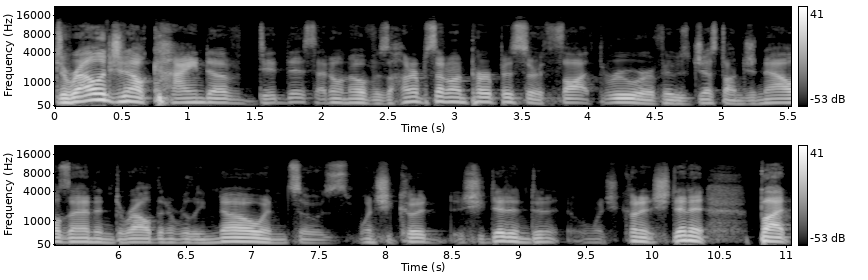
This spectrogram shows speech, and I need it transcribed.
Darrell and Janelle kind of did this. I don't know if it was 100% on purpose or thought through, or if it was just on Janelle's end, and Darrell didn't really know. And so was when she could, she did and didn't. When she couldn't, she didn't. But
